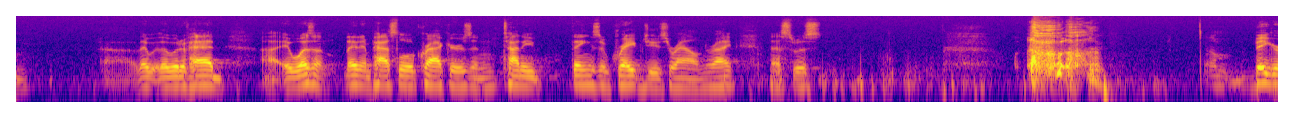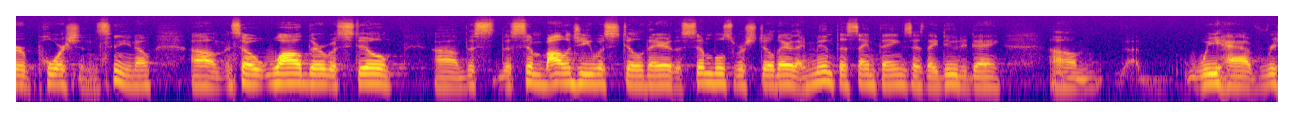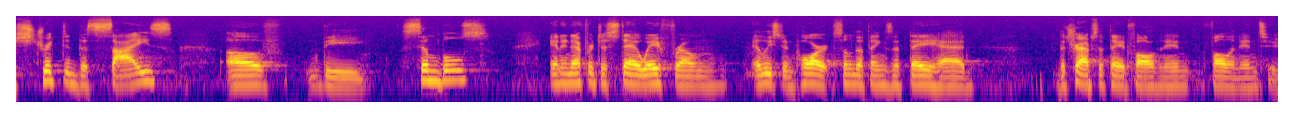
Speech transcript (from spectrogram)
uh, they, they would have had uh, it wasn't they didn't pass little crackers and tiny things of grape juice around, right? This was bigger portions, you know. Um, and so while there was still um, this, the symbology was still there, the symbols were still there, they meant the same things as they do today. Um, we have restricted the size of the symbols in an effort to stay away from, at least in part, some of the things that they had, the traps that they had fallen in, fallen into.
